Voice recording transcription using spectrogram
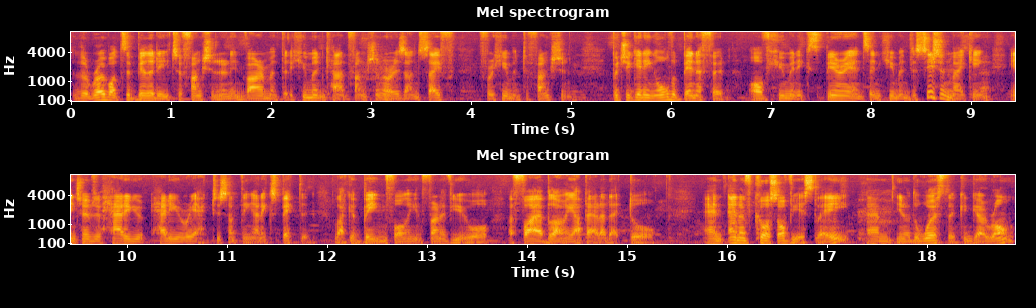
the robot's ability to function in an environment that a human can't function or is unsafe for a human to function. But you're getting all the benefit of human experience and human decision making in terms of how do you how do you react to something unexpected, like a beam falling in front of you or a fire blowing up out of that door. And and of course, obviously, um, you know the worst that can go wrong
